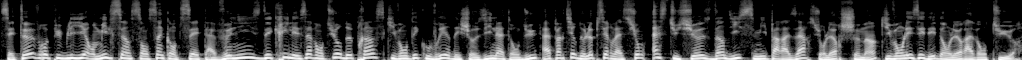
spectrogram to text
Cette œuvre, publiée en 1557 à Venise, décrit les aventures de princes qui vont découvrir des choses inattendues à partir de l'observation astucieuse d'indices mis par hasard sur leur chemin qui vont les aider dans leur aventure.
